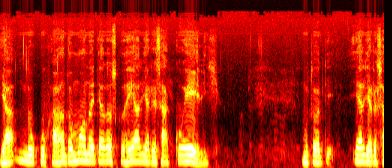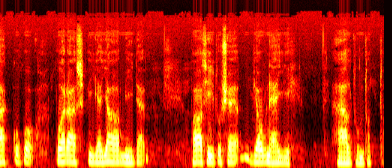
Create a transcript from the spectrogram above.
Ja nukkuhan on monet ja tosko jäljärä sakku eeli. Mutta jäljärä sakku, kun porasvi ja jaamiita paasituse jounäji häältuntottu.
